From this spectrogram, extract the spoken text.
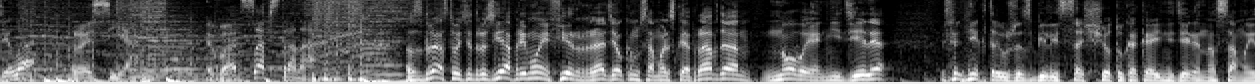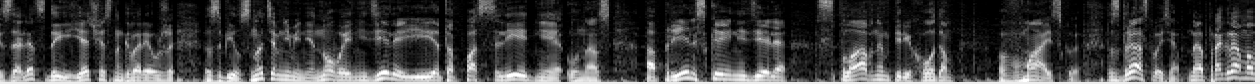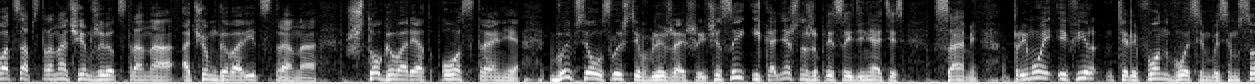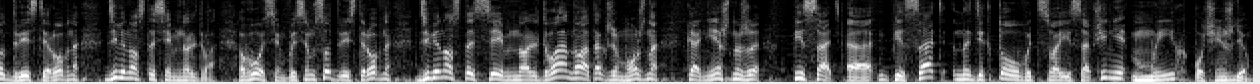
Дела, Россия? Ватсап-страна! Здравствуйте, друзья! Прямой эфир радио «Комсомольская правда». Новая неделя. Некоторые уже сбились со счету, какая неделя на самоизоляции. Да и я, честно говоря, уже сбился. Но, тем не менее, новая неделя. И это последняя у нас апрельская неделя с плавным переходом в майскую. Здравствуйте. Э, программа WhatsApp «Страна. Чем живет страна? О чем говорит страна? Что говорят о стране?» Вы все услышите в ближайшие часы. И, конечно же, присоединяйтесь сами. Прямой эфир, телефон 8 800 200 ровно 9702. 8 800 200 ровно 9702. Ну, а также можно, конечно же, писать. Э, писать, надиктовывать свои сообщения. Мы их очень ждем.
